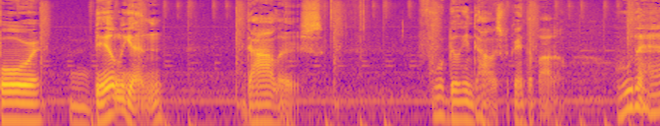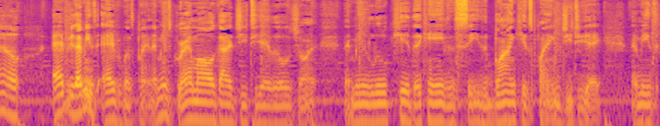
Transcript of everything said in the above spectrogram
Four billion dollars. Four billion dollars for Grand Theft Auto. Who the hell? Every that means everyone's playing. That means grandma got a GTA little joint. That means a little kid that can't even see. The blind kid's playing GTA. That means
